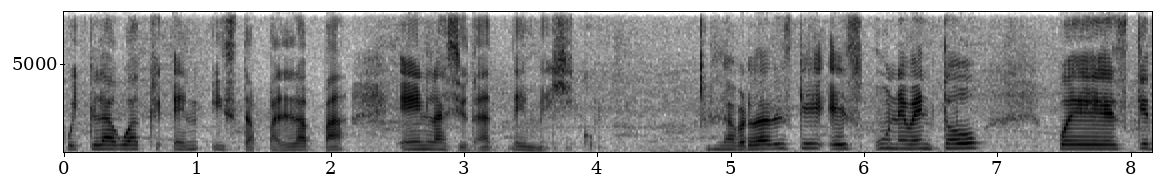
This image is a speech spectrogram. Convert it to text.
Cuitláhuac en Iztapalapa, en la Ciudad de México. La verdad es que es un evento pues que,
